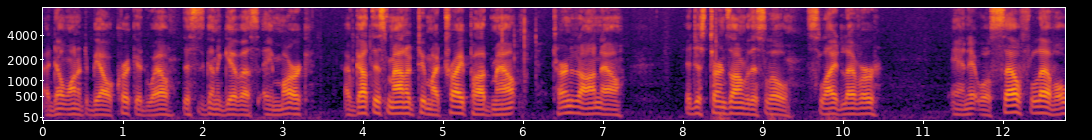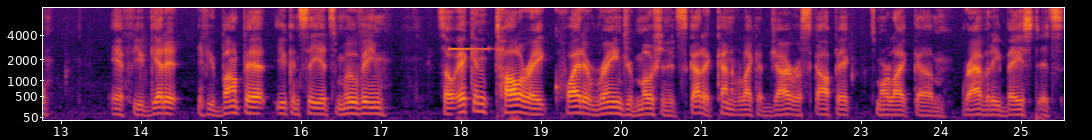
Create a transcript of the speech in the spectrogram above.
I don't want it to be all crooked. Well, this is going to give us a mark. I've got this mounted to my tripod mount. Turn it on now. It just turns on with this little slide lever and it will self level. If you get it, if you bump it, you can see it's moving. So it can tolerate quite a range of motion. It's got a kind of like a gyroscopic, it's more like um, gravity based. It's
